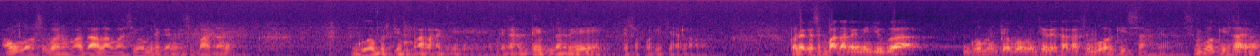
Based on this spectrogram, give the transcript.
Allah Subhanahu Wa Taala masih memberikan kesempatan gue berjumpa lagi dengan tim dari besok pagi channel. Pada kesempatan ini juga gue mencoba menceritakan sebuah kisah ya, sebuah kisah yang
